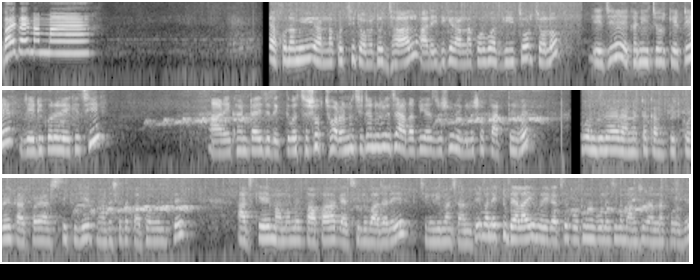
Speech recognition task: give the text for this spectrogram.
বাই বাই মাম্মা। এখন আমি রান্না করছি টমেটোর ঝাল। আর এইদিকে রান্না করব আজকে ইঁচড়। চলো। এই যে এখানে ইঁচড় কেটে রেডি করে রেখেছি। আর এখানটায় যে দেখতে পাচ্ছ, সব ছড়ানো ছিটানো রয়েছে, আদা, পেঁয়াজ, রসুন, এগুলো সব কাটতে হবে। বন্ধুরা, রান্নাটা কমপ্লিট করে তারপরে আসছি ফিরে তোমাদের সাথে কথা বলতে। আজকে মামামের পাপা গেছিল বাজারে চিংড়ি মাছ আনতে। মানে একটু বেলাই হয়ে গেছে, প্রথমে বলেছিল মাংস রান্না করবে,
